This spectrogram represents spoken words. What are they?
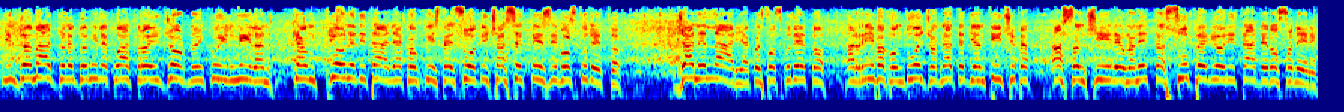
il 2 maggio del 2004 è il giorno in cui il Milan campione d'Italia conquista il suo diciassettesimo scudetto. Già nell'aria questo scudetto arriva con due giornate di anticipo a sancire una netta superiorità dei rossoneri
